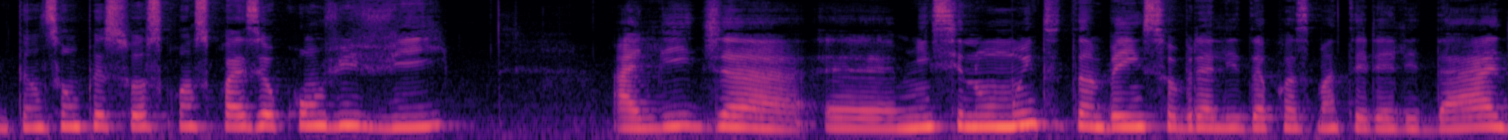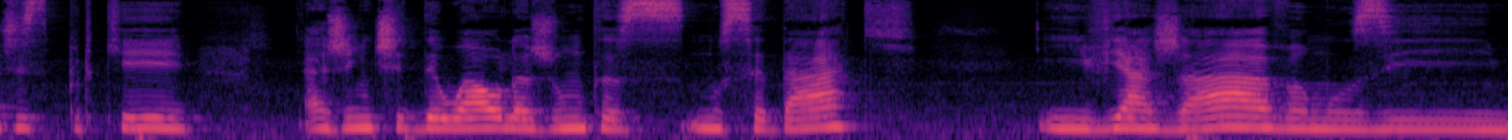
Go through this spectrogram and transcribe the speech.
Então são pessoas com as quais eu convivi. A Lídia é, me ensinou muito também sobre a lida com as materialidades, porque a gente deu aula juntas no SEDAC e viajávamos e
